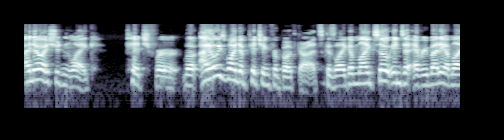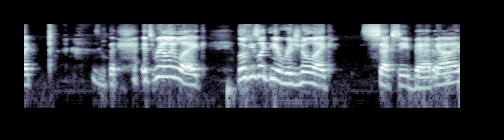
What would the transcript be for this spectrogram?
I know I shouldn't like pitch for look I always wind up pitching for both gods because like I'm like so into everybody. I'm like it's really like Loki's like the original like sexy bad guy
